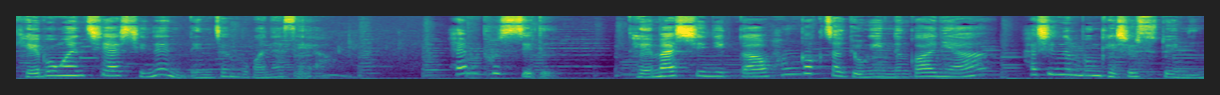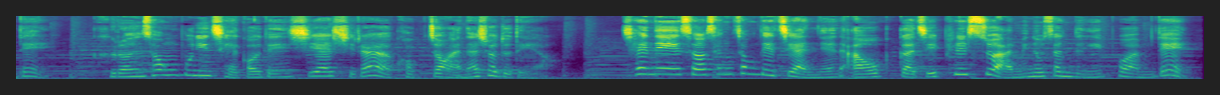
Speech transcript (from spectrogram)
개봉한 치아씨는 냉장 보관하세요. 햄프시드. 대맛이니까 환각작용이 있는 거 아니야? 하시는 분 계실 수도 있는데 그런 성분이 제거된 씨앗이라 걱정 안 하셔도 돼요. 체내에서 생성되지 않는 9가지 필수 아미노산 등이 포함돼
